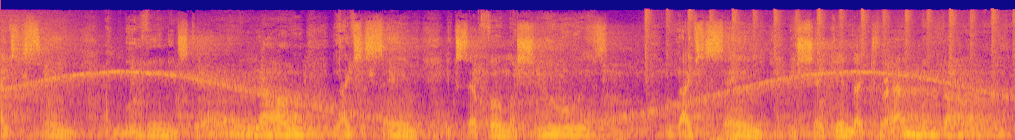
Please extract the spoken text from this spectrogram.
Life's the same. I'm moving in stereo. Life's the same, except for my shoes. Life's the same. You're shaking like tremolo.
